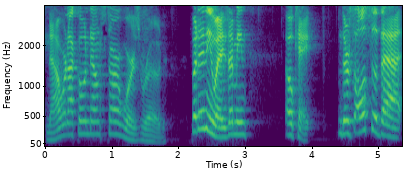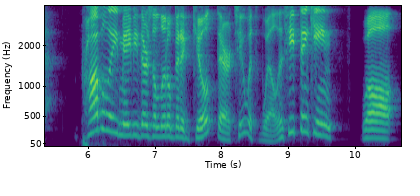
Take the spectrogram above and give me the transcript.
now we're not going down Star Wars road. But anyways, I mean, okay, there's also that probably maybe there's a little bit of guilt there too with Will. Is he thinking, well,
